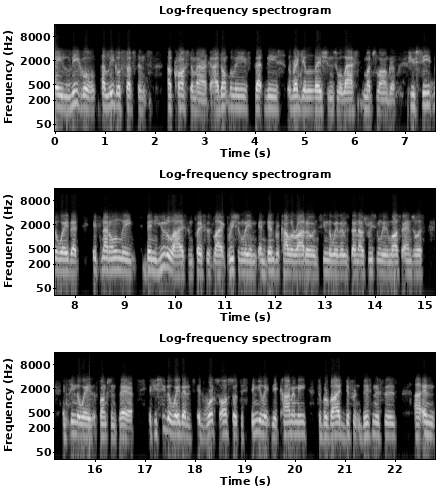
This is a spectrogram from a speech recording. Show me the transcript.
a legal a legal substance across America. I don't believe that these regulations will last much longer. If you see the way that it's not only been utilized in places like recently in, in Denver, Colorado, and seen the way that it was done. I was recently in Los Angeles and seen the way it functions there. If you see the way that it works also to stimulate the economy, to provide different businesses, uh, and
